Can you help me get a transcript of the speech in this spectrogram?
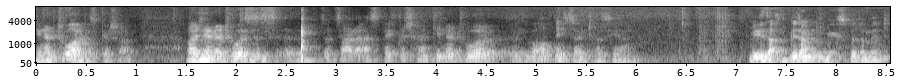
Die Natur hat es geschafft. Weil der Natur ist es, äh, soziale Aspekte scheint die Natur äh, überhaupt nicht zu interessieren. Wie gesagt, Gedankenexperiment.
